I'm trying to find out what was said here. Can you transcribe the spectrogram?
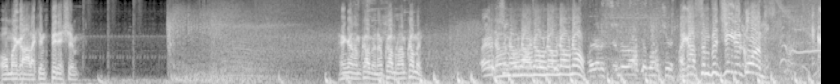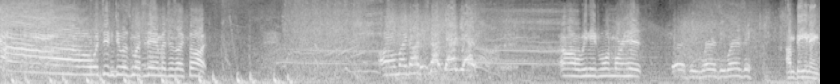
Oh my god, I can finish him. Hang on, I'm coming, I'm coming, I'm coming. I got a No, super no, no, no, no, no, no. I got a super rocket launcher. I got some Vegeta gloves! Ah! Oh, it didn't do as much damage as I thought. Oh my god, he's not dead yet! Oh, we need one more hit. Where is he? Where is he? Where is he? I'm beaning.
